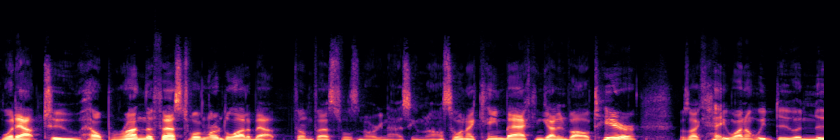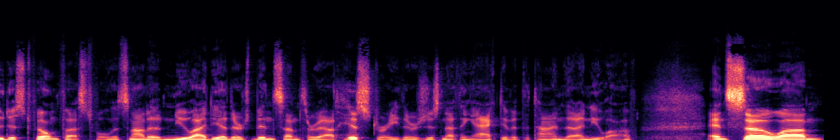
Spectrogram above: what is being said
went out to help run the festival and learned a lot about film festivals and organizing them and all. So when I came back and got involved here, it was like, hey, why don't we do a nudist film festival? It's not a new idea. There's been some throughout history. There was just nothing active at the time that I knew of. And so um,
